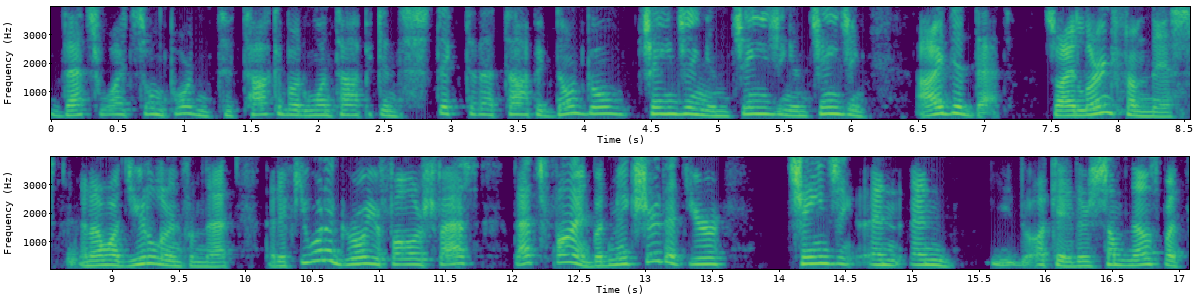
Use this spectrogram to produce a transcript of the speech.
that's why it's so important to talk about one topic and stick to that topic. Don't go changing and changing and changing. I did that so I learned from this and I want you to learn from that that if you want to grow your followers fast that's fine but make sure that you're changing and and okay there's something else but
